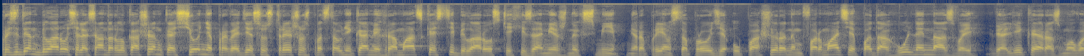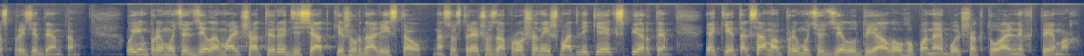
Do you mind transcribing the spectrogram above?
Прэзідэнт Беларусі Александр Лукашенко сёння правядзе сустрэчу з прадстаўнікамі грамадскасці беларускіх і замежных СМі. Мерапрыемства пройдзе ў пашыраным фармаце пад агульнай назвай вялікая размова з прэзідэнтам. У ім прымуць удзел амаль чатыры дзясяткі журналістаў. На сустрэчу запрошаны і шматлікія эксперты, якія таксама прымуць удзел у дыялогу па найбольш актуальных тэмах.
